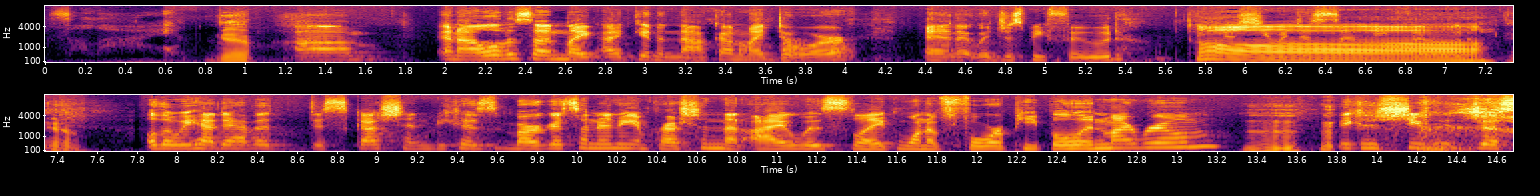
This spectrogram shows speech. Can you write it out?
It's a lie. Yeah. Um, And all of a sudden, like I'd get a knock on my door, and it would just be food. And she would Aww. just send me food. Yeah. Although we had to have a discussion because Margaret's under the impression that I was like one of four people in my room Mm-hmm. because she would just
